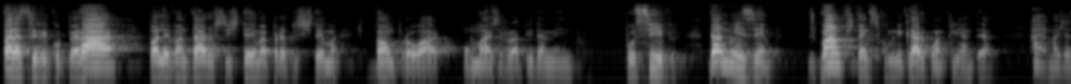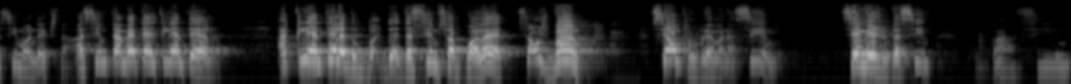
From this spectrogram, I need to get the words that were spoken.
para se recuperar, para levantar o sistema, para que o sistema vá para o ar o mais rapidamente possível. Dando um exemplo, os bancos têm que se comunicar com a clientela. Ah, mas a CIM onde é que está? A CIM também tem clientela. A clientela do, da, CIM, sabe qual é? São os bancos. Se há um problema na CIM, se é mesmo da CIM, o banco CIM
